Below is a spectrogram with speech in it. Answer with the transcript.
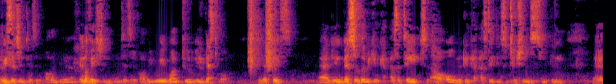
a research-intensive economy, an innovation-intensive economy. We want to invest more in that space and invest so that we can capacitate our own, we can capacitate institutions, we can uh,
